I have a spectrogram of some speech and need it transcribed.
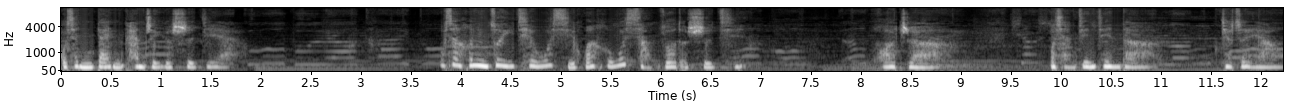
我想你带你看这个世界，我想和你做一切我喜欢和我想做的事情，或者我想静静的就这样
